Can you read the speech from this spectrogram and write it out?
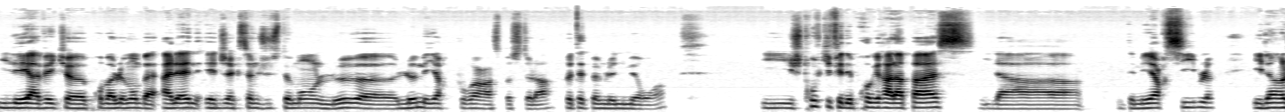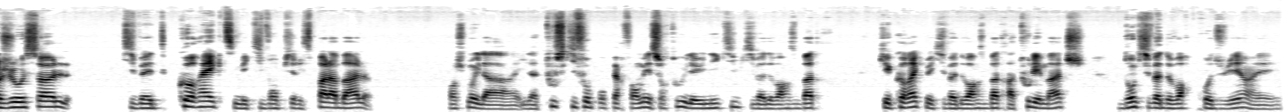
il est avec euh, probablement bah, Allen et Jackson justement le euh, le meilleur coureur à ce poste-là, peut-être même le numéro 1. je trouve qu'il fait des progrès à la passe, il a des meilleures cibles, il a un jeu au sol qui va être correct mais qui vampirise pas la balle. Franchement, il a il a tout ce qu'il faut pour performer et surtout il a une équipe qui va devoir se battre qui est correcte mais qui va devoir se battre à tous les matchs, donc il va devoir produire et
